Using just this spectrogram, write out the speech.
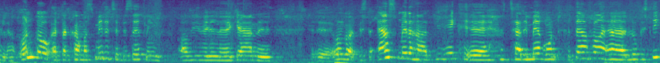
eller undgå, at der kommer smitte til besætningen, og vi vil øh, gerne øh, undgå, at hvis der er smitte her, at vi ikke øh, tager det med rundt. Derfor er logistik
